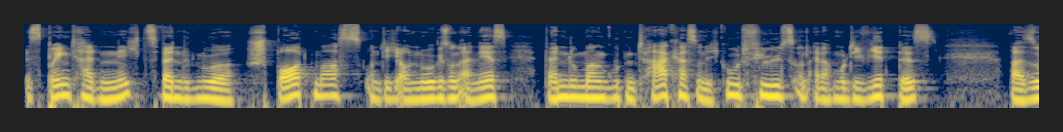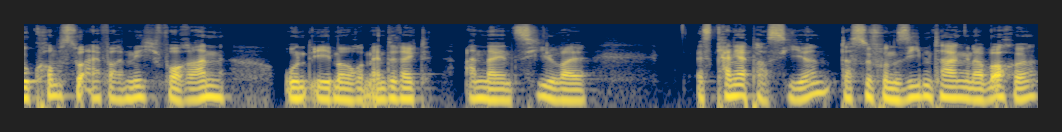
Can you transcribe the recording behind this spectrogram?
es bringt halt nichts, wenn du nur Sport machst und dich auch nur gesund ernährst, wenn du mal einen guten Tag hast und dich gut fühlst und einfach motiviert bist. Weil so kommst du einfach nicht voran und eben auch im Endeffekt an dein Ziel, weil es kann ja passieren, dass du von sieben Tagen in der Woche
